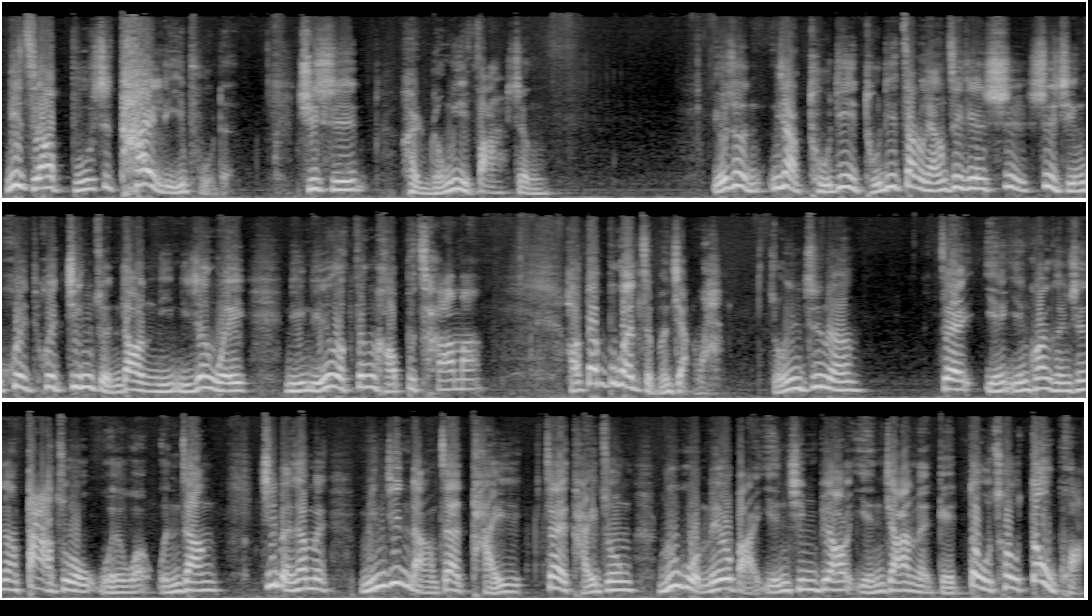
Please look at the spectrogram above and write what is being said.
你只要不是太离谱的，其实很容易发生。有时候你想土地土地丈量这件事事情会会精准到你你认为你你认为分毫不差吗？好，但不管怎么讲啦，总而言之呢，在严严宽恒身上大做文文文章，基本上面民进党在台在台中如果没有把严清标严家呢给斗臭斗垮，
